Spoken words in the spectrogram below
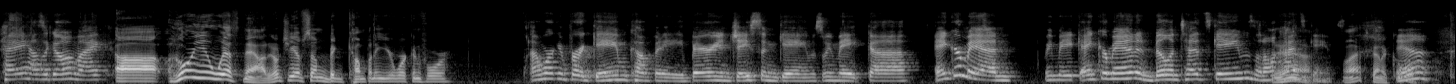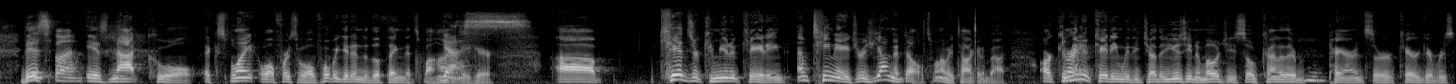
Hey, how's it going, Mike? Uh, who are you with now? Don't you have some big company you're working for? I'm working for a game company, Barry and Jason Games. We make uh, Anchorman. We make Anchorman and Bill and Ted's games and all kinds of games. Well, that's kind of cool. Yeah, This it's fun. is not cool. Explain. Well, first of all, before we get into the thing that's behind me here, Yes. uh, kids are communicating. And teenagers, young adults. What am I talking about? Are communicating with each other using emojis. So kind of their Mm-hmm. parents or caregivers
